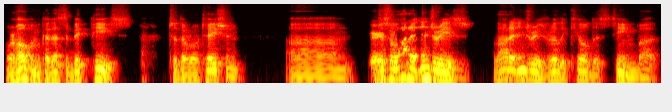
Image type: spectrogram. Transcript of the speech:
We're hoping because that's a big piece to the rotation. Um, just a lot of injuries. A lot of injuries really killed this team, but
